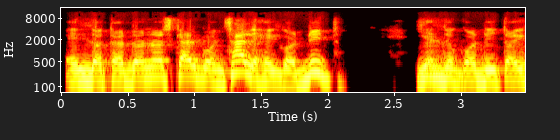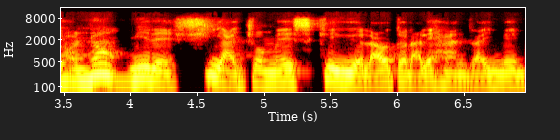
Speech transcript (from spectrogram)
el doctor Don Oscar González, el gordito. Y el gordito dijo, no, mire, sí, a yo me escribió la doctora Alejandra y me,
